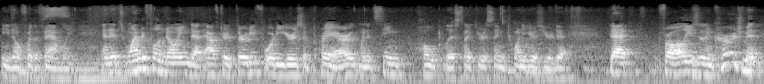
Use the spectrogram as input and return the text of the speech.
you know, for the family. And it's wonderful knowing that after 30, 40 years of prayer, when it seemed hopeless, like you were saying, 20 years of your dead, that for all these encouragement,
